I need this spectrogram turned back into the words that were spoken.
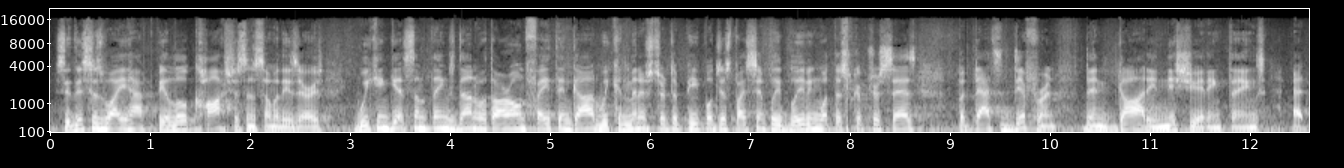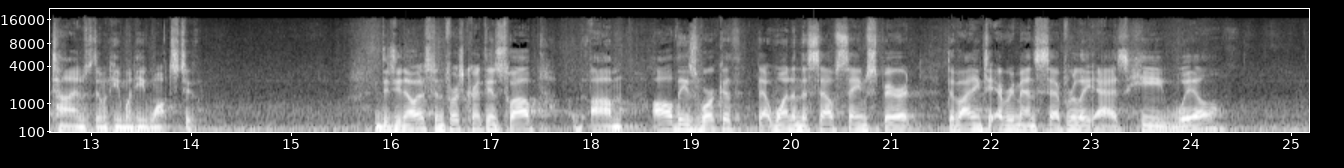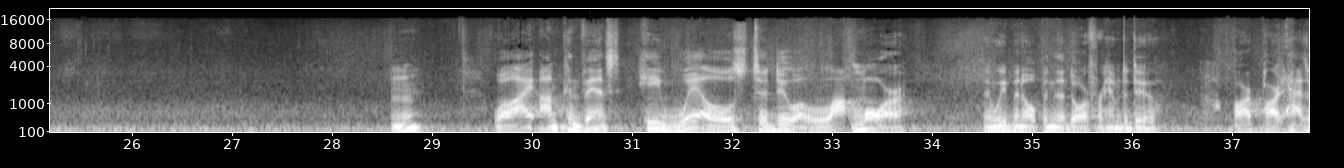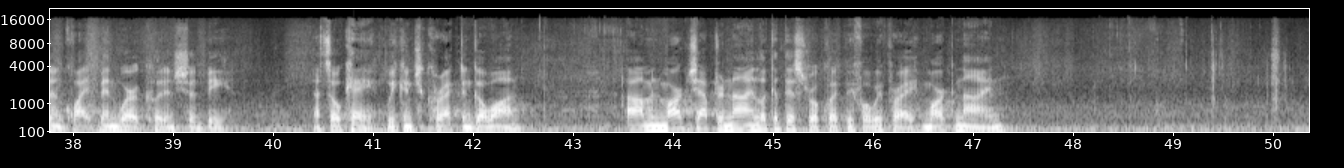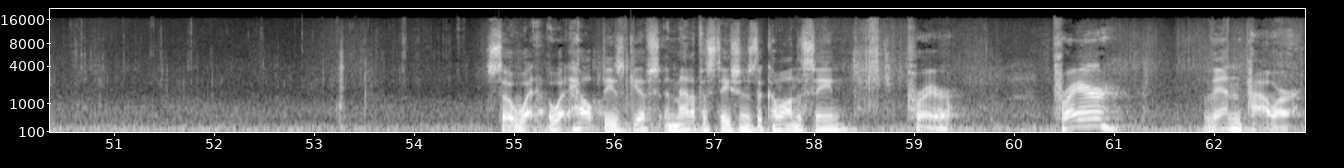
See, this is why you have to be a little cautious in some of these areas. We can get some things done with our own faith in God. We can minister to people just by simply believing what the scripture says, but that's different than God initiating things at times when he, when he wants to. Did you notice in 1 Corinthians 12, um, all these worketh that one in the self same spirit, dividing to every man severally as he will? Hmm? Well, I, I'm convinced He wills to do a lot more than we've been opening the door for Him to do. Our part hasn't quite been where it could and should be. That's okay. We can correct and go on. Um, in Mark chapter 9, look at this real quick before we pray. Mark 9. So, what, what helped these gifts and manifestations to come on the scene? Prayer. Prayer, then power.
